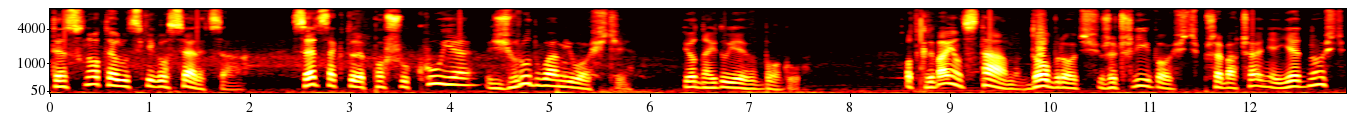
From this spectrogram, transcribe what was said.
tęsknotę ludzkiego serca. Serca, które poszukuje źródła miłości i odnajduje je w Bogu. Odkrywając tam dobroć, życzliwość, przebaczenie, jedność,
